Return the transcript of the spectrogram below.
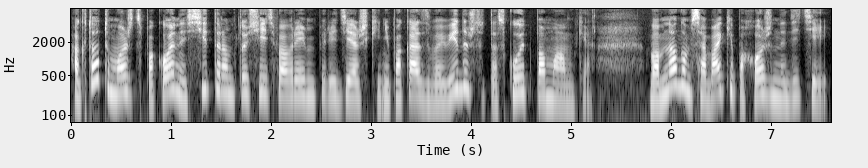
а кто-то может спокойно с ситером тусить во время передержки, не показывая вида, что тоскует по мамке. Во многом собаки похожи на детей.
